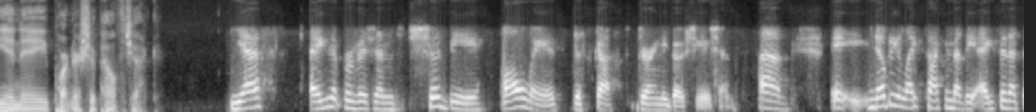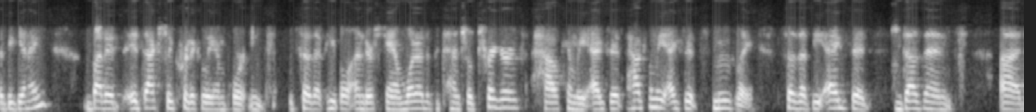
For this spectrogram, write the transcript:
in a partnership health check? Yes, exit provisions should be always discussed during negotiations. Um, it, nobody likes talking about the exit at the beginning, but it, it's actually critically important so that people understand what are the potential triggers, how can we exit, how can we exit smoothly so that the exit doesn't uh,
